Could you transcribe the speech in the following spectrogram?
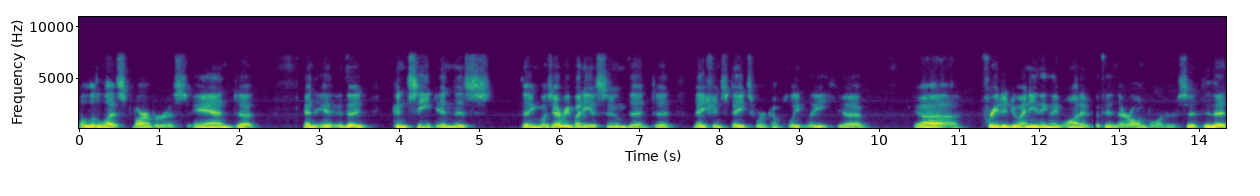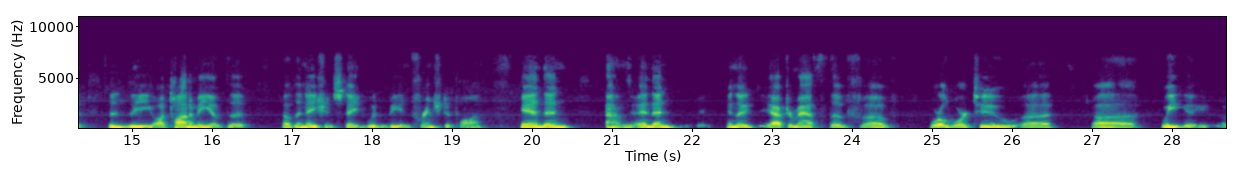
a little less barbarous. And uh, and it, the conceit in this thing was everybody assumed that uh, nation states were completely uh, free to do anything they wanted within their own borders. That, that the, the autonomy of the of the nation state wouldn't be infringed upon. And then, and then, in the aftermath of, of World War II, uh, uh, we uh,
